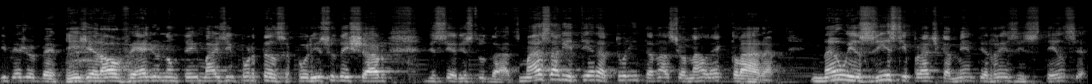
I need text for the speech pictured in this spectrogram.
e veja bem, em geral, velho não tem mais importância, por isso deixaram de ser estudados. Mas a literatura internacional é clara. Não existe praticamente resistência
